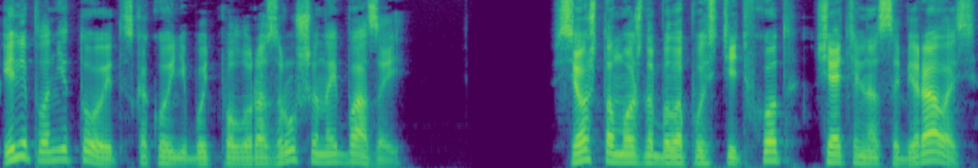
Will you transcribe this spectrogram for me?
или планетоид с какой-нибудь полуразрушенной базой, все, что можно было пустить в ход, тщательно собиралось,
